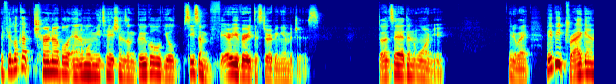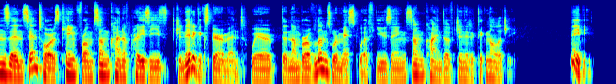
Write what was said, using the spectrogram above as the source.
If you look up Chernobyl animal mutations on Google, you'll see some very, very disturbing images. Don't say I didn't warn you. Anyway, maybe dragons and centaurs came from some kind of crazy genetic experiment where the number of limbs were messed with using some kind of genetic technology. Maybe.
